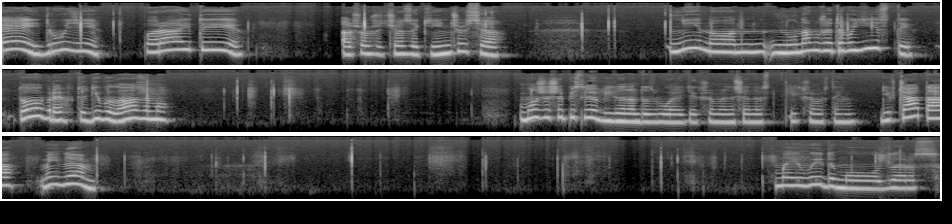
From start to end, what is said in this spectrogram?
Ей, друзі, пора йти. А що вже час закінчився? Ні, ну, ну нам вже треба їсти. Добре, тоді вилазимо. Може, ще після обіду нам дозволять, якщо ми ще не якщо ми встигнемо. Дівчата, ми йдемо. Ми вийдемо зараз.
